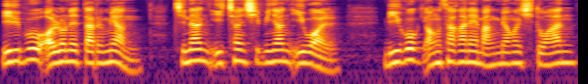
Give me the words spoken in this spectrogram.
일부 언론에 따르면 지난 2012년 2월 미국 영사관의 망명을 시도한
